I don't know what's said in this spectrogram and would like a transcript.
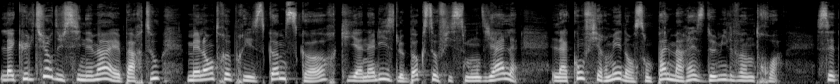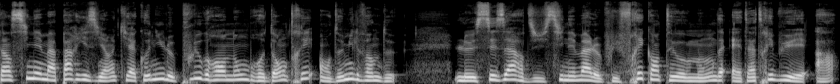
La culture du cinéma est partout, mais l'entreprise Comscore, qui analyse le box-office mondial, l'a confirmé dans son palmarès 2023. C'est un cinéma parisien qui a connu le plus grand nombre d'entrées en 2022. Le César du cinéma le plus fréquenté au monde est attribué à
